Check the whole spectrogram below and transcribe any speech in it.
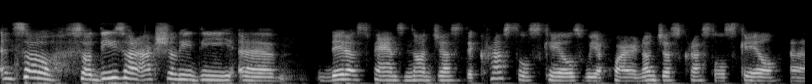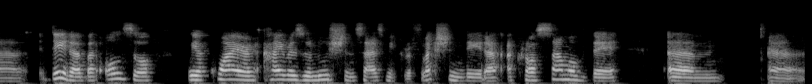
And so, so these are actually the uh, data spans, not just the crustal scales we acquire, not just crustal scale uh, data, but also we acquire high resolution seismic reflection data across some of the um, uh,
